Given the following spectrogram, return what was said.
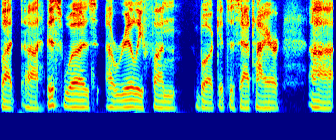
but uh, this was a really fun book. It's a satire. Uh,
